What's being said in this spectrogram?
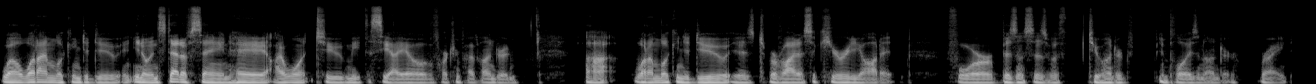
well, what I'm looking to do, you know, instead of saying, hey, I want to meet the CIO of a Fortune 500, uh, what I'm looking to do is to provide a security audit for businesses with 200 employees and under, right?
